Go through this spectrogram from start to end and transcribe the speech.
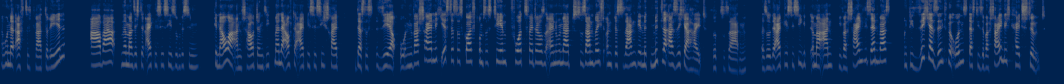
180 Grad drehen. Aber wenn man sich den IPCC so ein bisschen genauer anschaut, dann sieht man ja auch, der IPCC schreibt, dass es sehr unwahrscheinlich ist, dass das Golfstromsystem vor 2100 zusammenbricht. Und das sagen wir mit mittlerer Sicherheit sozusagen. Also der IPCC gibt immer an, wie wahrscheinlich ist was und wie sicher sind wir uns, dass diese Wahrscheinlichkeit stimmt.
